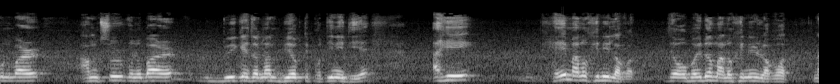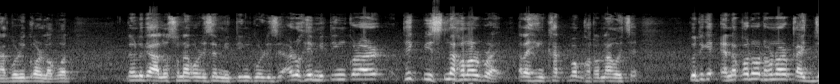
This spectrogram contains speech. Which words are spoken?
কোনোবাৰ আমচুৰ কোনোবাৰ দুই কেইজনমান ব্যক্তি প্ৰতিনিধিয়ে আহি সেই মানুহখিনিৰ লগত যে অবৈধ মানুহখিনিৰ লগত নাগৰিকৰ লগত তেওঁলোকে আলোচনা কৰিছে মিটিং কৰিছে আৰু সেই মিটিং কৰাৰ ঠিক পিছদিনাখনৰ পৰাই এটা হিংসাত্মক ঘটনা হৈছে। গতিকে এনেকুৱা ধৰণৰ কাৰ্য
